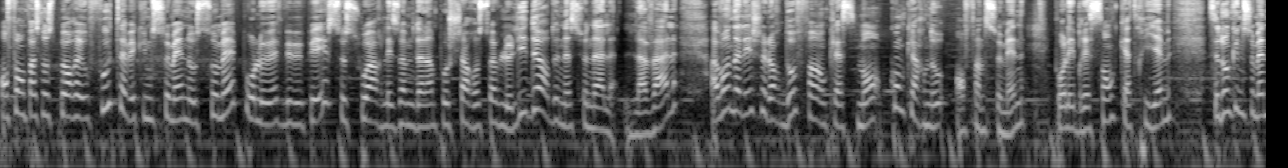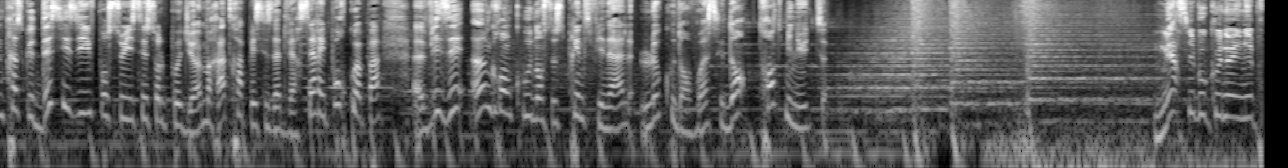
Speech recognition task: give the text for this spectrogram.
Enfin, on passe au sport et au foot avec une semaine au sommet pour le FBBP. Ce soir, les hommes d'Alain Pochard reçoivent le leader de National, Laval, avant d'aller chez leur dauphin au classement, Concarneau, en fin de semaine. Pour les Bressans, quatrième. C'est donc une semaine presque décisive pour se hisser sur le podium, rattraper ses adversaires et pourquoi pas euh, viser un grand coup dans ce sprint final. Le coup d'envoi, c'est dans 30 minutes. Merci beaucoup Noémie.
